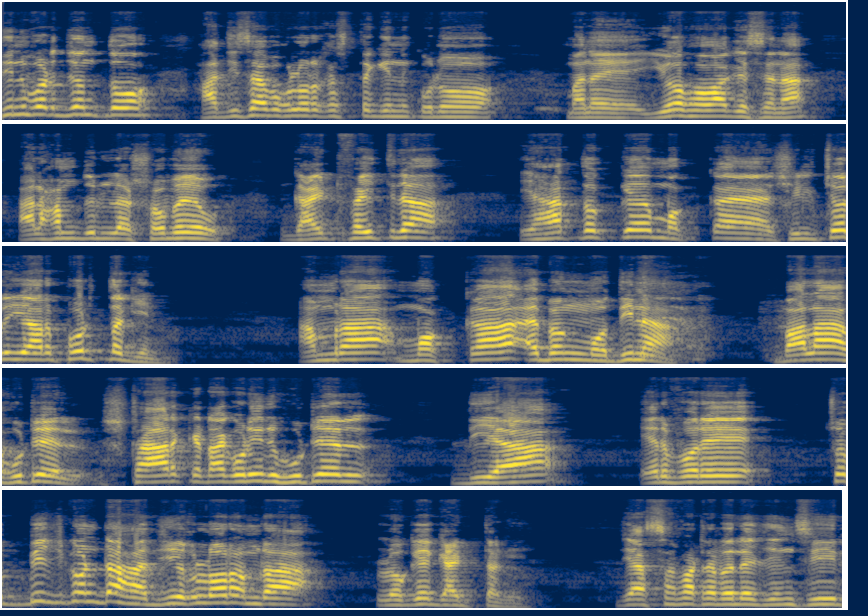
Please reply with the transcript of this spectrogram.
দিন পর্যন্ত হাজি সাহেবসকলের কাছ থেকে কোনো মানে ইয়ে হওয়া গেছে না। আলহামদুলিল্লাহ সবেও গাইড ফাইতরা ইহাতককে মক্কা শিলচর এয়ারপোর্ট থাকিন আমরা মক্কা এবং মদিনা বালা হোটেল স্টার ক্যাটাগরির হোটেল দিয়া এরপরে চব্বিশ ঘণ্টা হাজিগুলোর আমরা লগে গাইড থাকি। যে আসাফা ট্রাভেল এজেন্সির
